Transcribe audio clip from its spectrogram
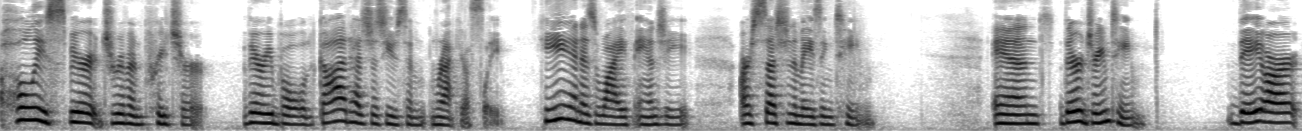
Holy Spirit driven preacher, very bold. God has just used him miraculously. He and his wife Angie are such an amazing team. And they're a dream team. They are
